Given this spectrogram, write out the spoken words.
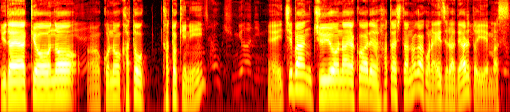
ユダヤ教のこの過渡期に一番重要な役割を果たしたのがこのエズラであると言えます。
